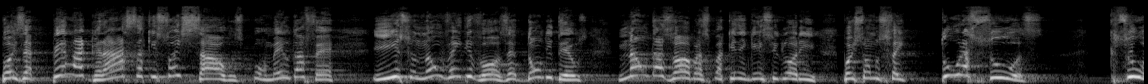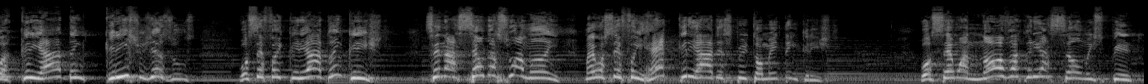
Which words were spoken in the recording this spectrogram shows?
Pois é pela graça que sois salvos, por meio da fé. E isso não vem de vós, é dom de Deus, não das obras para que ninguém se glorie, pois somos feituras suas, sua criada em Cristo Jesus. Você foi criado em Cristo. Você nasceu da sua mãe, mas você foi recriado espiritualmente em Cristo. Você é uma nova criação no espírito,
